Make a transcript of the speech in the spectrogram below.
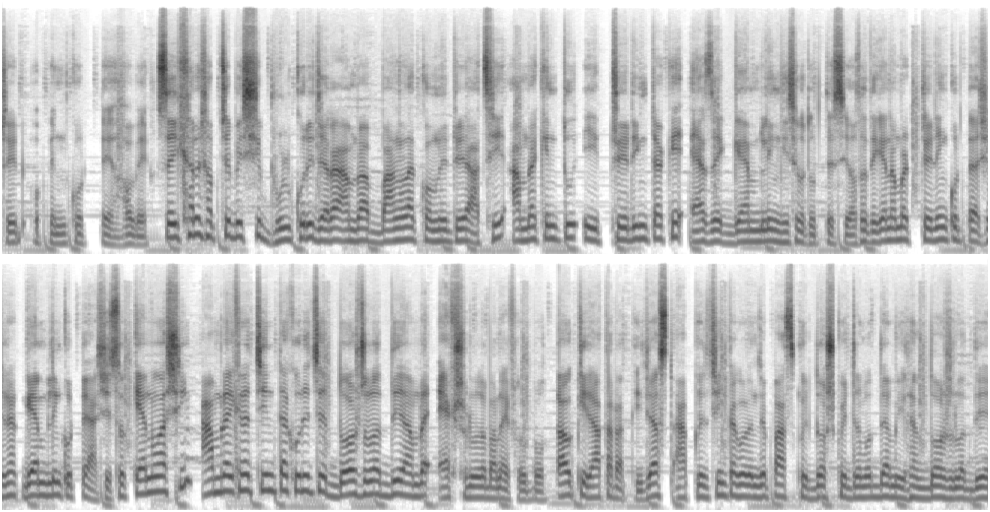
ট্রেড ওপেন করতে হবে। সো এখানে সবচেয়ে বেশি ভুল করি যারা আমরা বাংলা কমিউনিটি আছি, আমরা কিন্তু এই ট্রেডিংটাকে অ্যাজ এ গ্যামলিং হিসেবে ধরতেছি। অর্থাৎ এখানে আমরা ট্রেডিং করতে আসি না গ্যামলিং করতে আসি। সো কেন আসি? আমরা এখানে চিন্তা করি যে দশ ডলার দিয়ে আমরা একশো ডলার বানাই ফেলব। তাও কি রাতারাতি? জাস্ট আপনি চিন্তা করেন যে পাঁচ মিনিট, দশ মিনিটের মধ্যে আমি এখানে দশ ডলার দিয়ে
